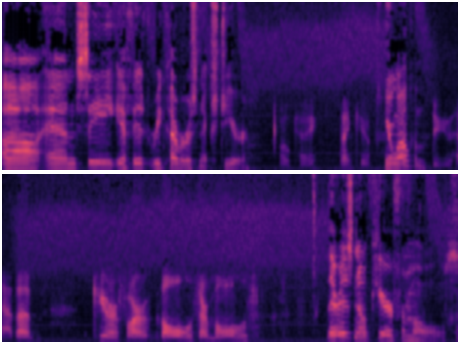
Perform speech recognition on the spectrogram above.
uh, and see if it recovers next year. Okay. Thank you. You're welcome. Do you have a cure for voles or moles? There is no cure for moles.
